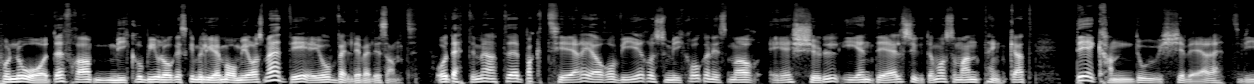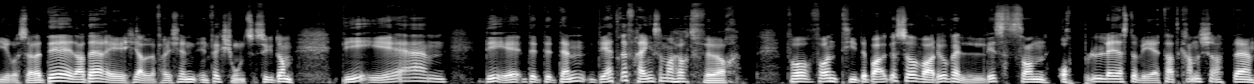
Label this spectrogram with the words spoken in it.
på nåde fra mikrobiologiske miljø vi omgir oss med, det er jo veldig, veldig sant. Og dette med at eh, bakterier og virus og mikroorganismer er skyld i en del sykdommer som man tenker at det kan jo ikke være et virus. Eller det der, der er ikke, i alle fall ikke en infeksjonssykdom. Det er, det er, det, den, det er et refreng som vi har hørt før. For, for en tid tilbake så var det jo veldig sånn opplest og vedtatt kanskje at eh,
